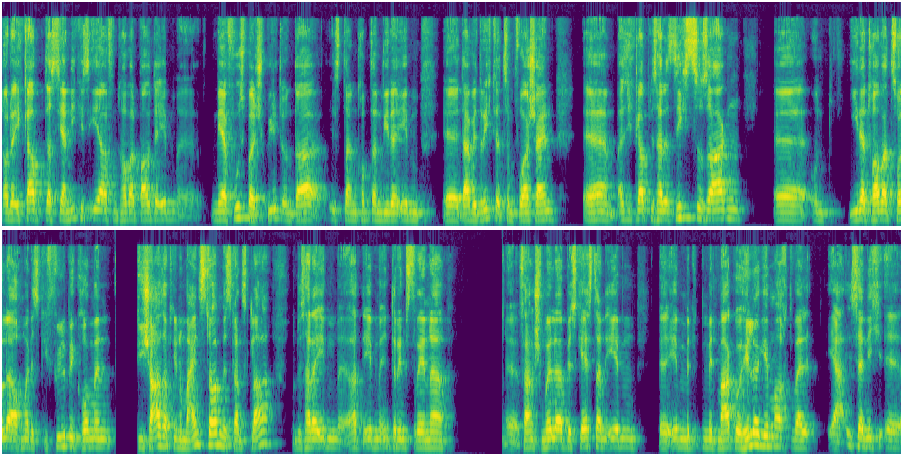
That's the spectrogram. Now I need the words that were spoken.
Oder ich glaube, dass Janikis eher auf den Torwart baut, der eben äh, mehr Fußball spielt und da ist dann, kommt dann wieder eben äh, David Richter zum Vorschein. Äh, also ich glaube, das hat jetzt nichts zu sagen. Äh, und jeder Torwart soll auch mal das Gefühl bekommen, die Chance auf die Nummer 1 zu haben, ist ganz klar. Und das hat er eben, hat eben Interimstrainer äh, Frank Schmöller bis gestern eben, äh, eben mit, mit Marco Hiller gemacht, weil er ist ja nicht äh,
